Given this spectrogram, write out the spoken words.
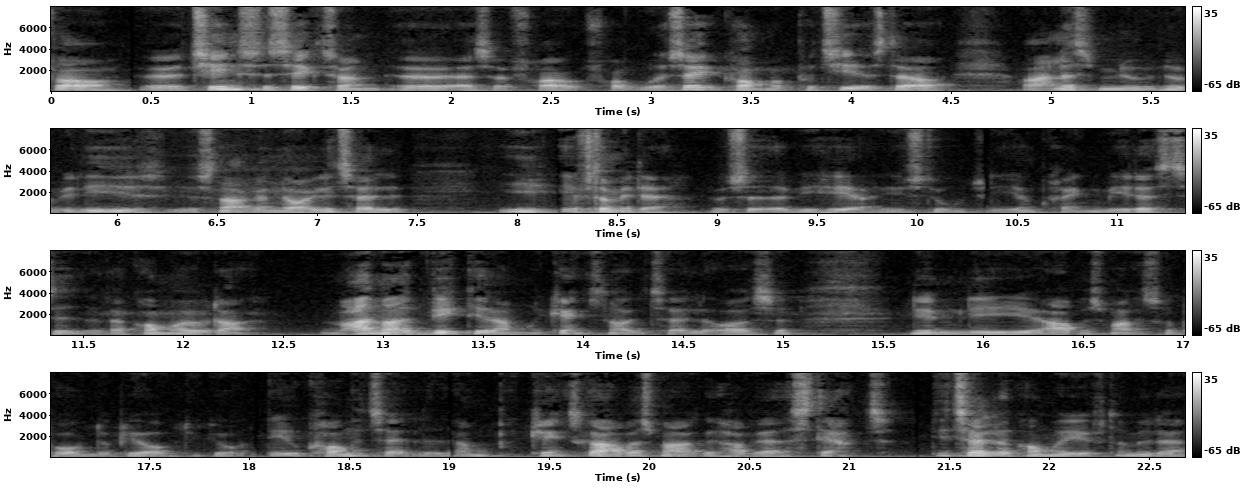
for øh, tjenestesektoren, øh, altså fra, fra USA, kommer på tirsdag, og, og Anders, nu, når vi lige snakker nøgletal i eftermiddag, nu sidder vi her i studiet lige omkring middagstid, og der kommer jo der meget, meget vigtigt amerikansk nøgletal også, nemlig arbejdsmarkedsrapporten, der bliver offentliggjort. Det er jo kongetallet. Det amerikanske arbejdsmarked har været stærkt. De tal, der kommer i eftermiddag,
